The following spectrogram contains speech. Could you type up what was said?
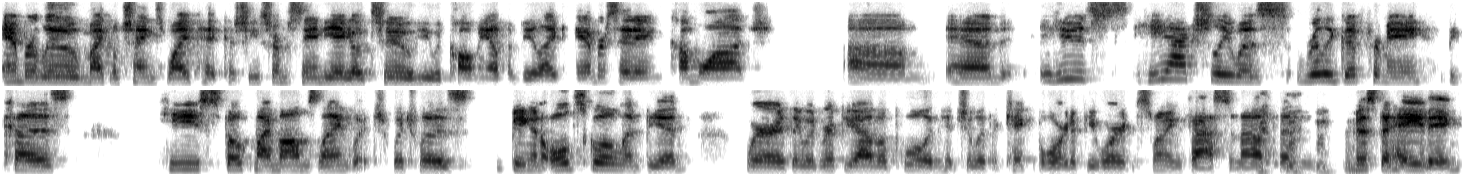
Amber Liu, Michael Chang's wife, hit because she's from San Diego too. He would call me up and be like, "Amber's hitting, come watch." Um, and he was, he actually was really good for me because he spoke my mom's language, which was being an old school Olympian, where they would rip you out of a pool and hit you with a kickboard if you weren't swimming fast enough and misbehaving.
